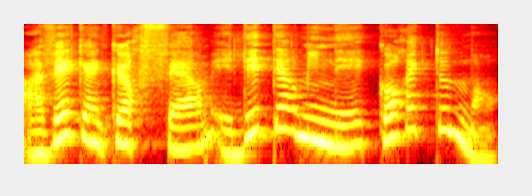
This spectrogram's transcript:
avec un cœur ferme et déterminé correctement.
